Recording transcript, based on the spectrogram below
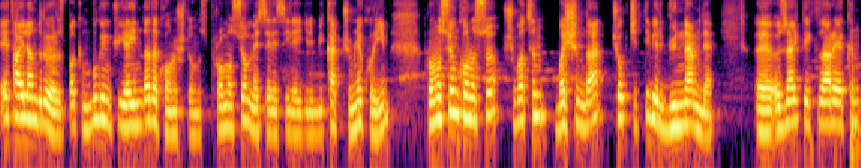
detaylandırıyoruz. Bakın bugünkü yayında da konuştuğumuz promosyon meselesiyle ilgili birkaç cümle kurayım. Promosyon konusu Şubat'ın başında çok ciddi bir gündemde. Ee, özellikle iktidara yakın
